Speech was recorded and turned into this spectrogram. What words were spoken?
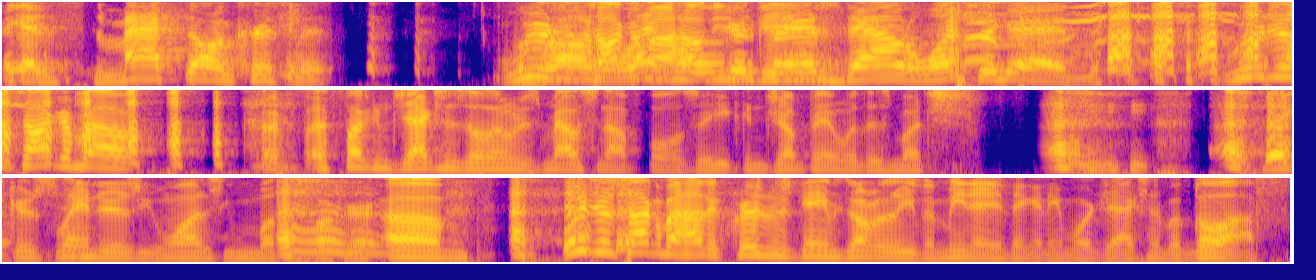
they get smacked on Christmas. we were just talking about how these Lakers fans down once again. we were just talking about uh, fucking Jackson's only when his mouth's not full, so he can jump in with as much Lakers slander as he wants, you motherfucker. Um, we were just talking about how the Christmas games don't really even mean anything anymore, Jackson. But go off.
